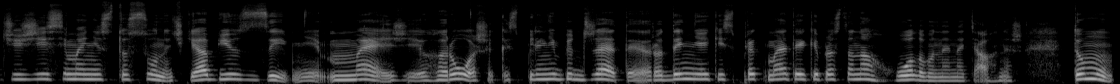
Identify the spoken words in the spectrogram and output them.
чужі сімейні стосуночки, аб'юзивні, межі, грошики, спільні бюджети, родинні якісь прикмети, які просто на голову не натягнеш. Тому.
